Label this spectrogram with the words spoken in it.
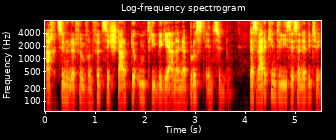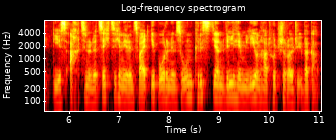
1845 starb der Umtriebige an einer Brustentzündung. Das Werk hinterließ er seiner Witwe, die es 1860 an ihren zweitgeborenen Sohn Christian Wilhelm Leonhard Hutschenreuter übergab.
